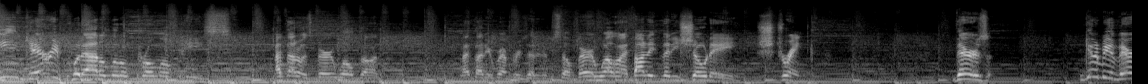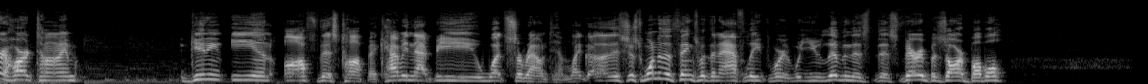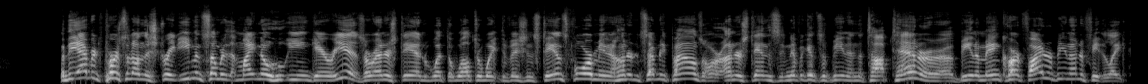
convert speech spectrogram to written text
Ian Garry put out a little promo piece. I thought it was very well done. I thought he represented himself very well, and I thought that he showed a strength. There's going to be a very hard time getting Ian off this topic, having that be what surround him. Like uh, it's just one of the things with an athlete where, where you live in this this very bizarre bubble but the average person on the street, even somebody that might know who Ian Garry is or understand what the welterweight division stands for, meaning 170 pounds, or understand the significance of being in the top 10 or uh, being a main card fighter, being undefeated, like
